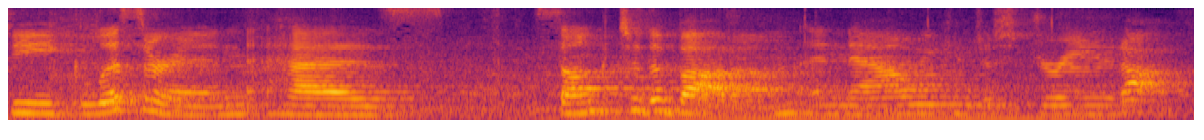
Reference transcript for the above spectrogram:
The glycerin has sunk to the bottom and now we can just drain it off.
